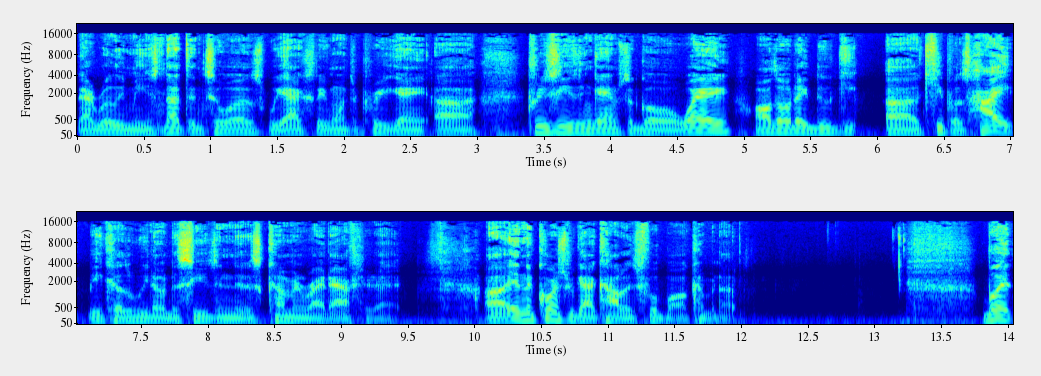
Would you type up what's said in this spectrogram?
That really means nothing to us. We actually want the pregame, uh, preseason games to go away, although they do, uh, keep us hyped because we know the season is coming right after that. Uh, and of course we got college football coming up. But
